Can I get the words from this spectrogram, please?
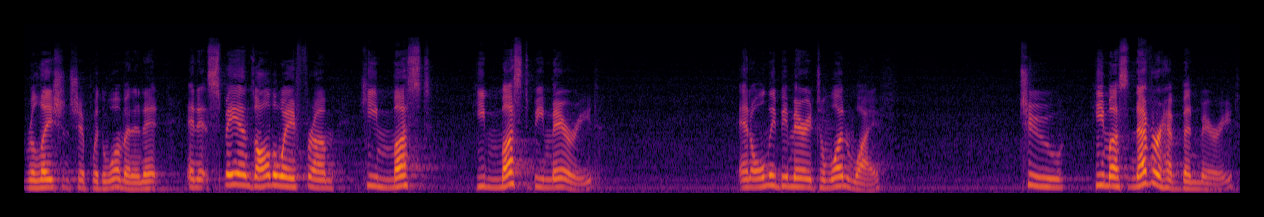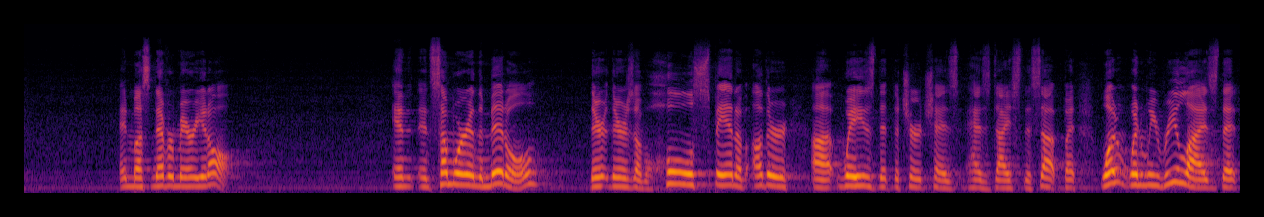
relationship with a woman. And it, and it spans all the way from he must, he must be married and only be married to one wife to he must never have been married and must never marry at all. And, and somewhere in the middle, there, there's a whole span of other uh, ways that the church has, has diced this up. But one, when we realize that,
